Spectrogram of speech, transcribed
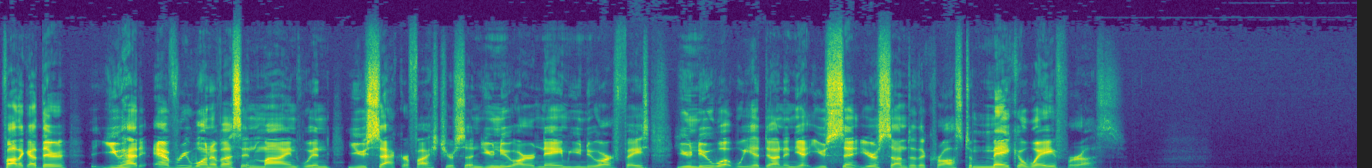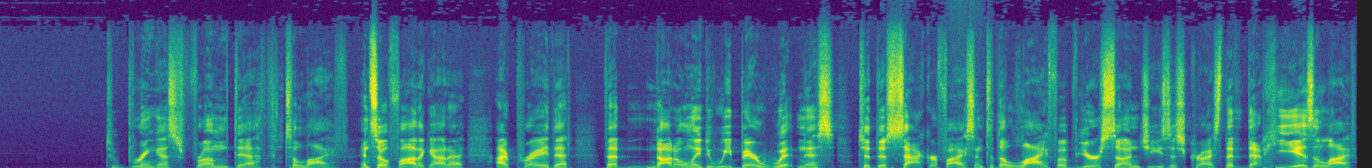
Father God, there you had every one of us in mind when you sacrificed your son. You knew our name, you knew our face, you knew what we had done, and yet you sent your son to the cross to make a way for us. To bring us from death to life. And so, Father God, I, I pray that, that not only do we bear witness to the sacrifice and to the life of your Son, Jesus Christ, that, that He is alive,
